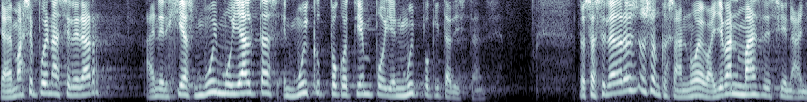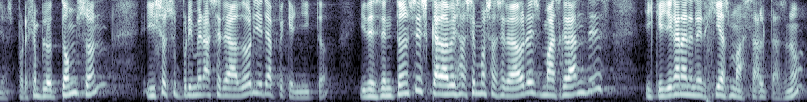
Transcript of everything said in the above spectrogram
Y además se pueden acelerar a energías muy, muy altas en muy poco tiempo y en muy poquita distancia. Los aceleradores no son cosa nueva, llevan más de 100 años. Por ejemplo, Thomson hizo su primer acelerador y era pequeñito. Y desde entonces cada vez hacemos aceleradores más grandes y que llegan a energías más altas. ¿no?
